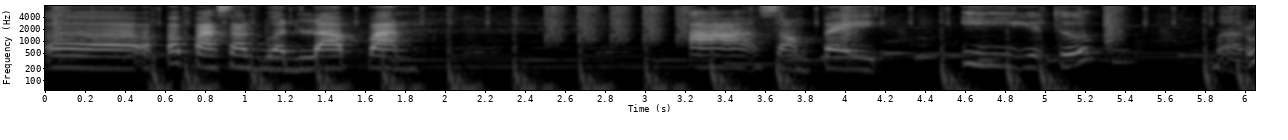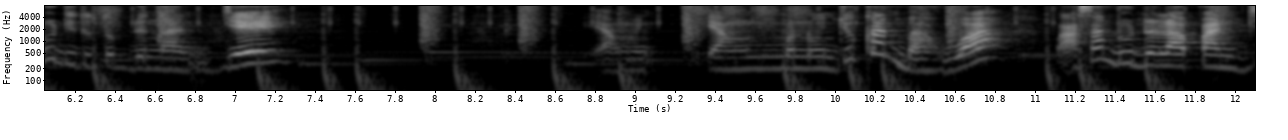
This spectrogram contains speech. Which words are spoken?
uh, apa pasal 28 A sampai I itu baru ditutup dengan J yang yang menunjukkan bahwa pasal 28J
